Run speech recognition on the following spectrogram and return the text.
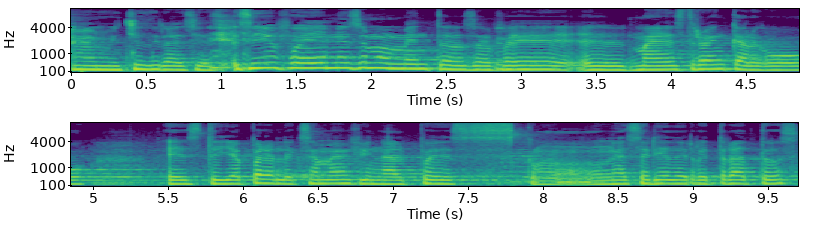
muchas gracias. Sí, fue en ese momento, o sea, fue el maestro encargó este, ya para el examen final, pues como una serie de retratos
